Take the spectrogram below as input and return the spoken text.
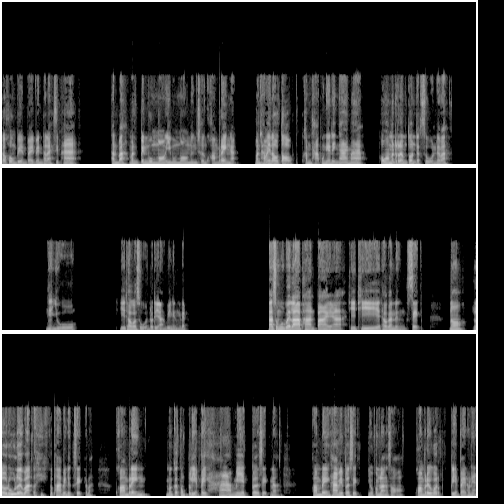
ก็คงเปลี่ยนไปเป็นเท่าไหร่สิบห้าทันปะมันเป็นมุมมองอีกมุมมองหนึ่งเชิงความเร่งอะ มันทำให้เราตอบคำถามพวกนี้ได้ง่ายมาก เพราะว่ามันเริ่มต้นจากศูนย์ใช่ปะเนี่ยอยู่ที่เท่ากับศูนย์ตัวที่อะวีหนึ่งเนี่ยถ้าสมมุติเวลาผ่านไปอะ ที่ทีเท่ากันหนึ่งเซกเนาะเรารู้เลยว่า เอ้ย ก็ผ่านไปหนึ่งเซกใช่ปะความเร่งมันก็ต้องเปลี่ยนไปห้าเมตรเปอร์เซกนะความเร่งห้าเมตรเปอร์เซกยกกำลังสองความเร็วก็เปลี่ยนไปเท่านี้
